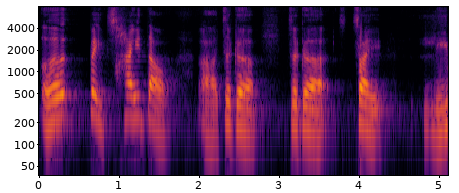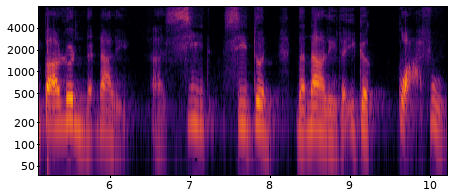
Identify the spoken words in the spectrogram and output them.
而被差到啊这个这个在黎巴嫩的那里啊西西顿的那里的一个寡妇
